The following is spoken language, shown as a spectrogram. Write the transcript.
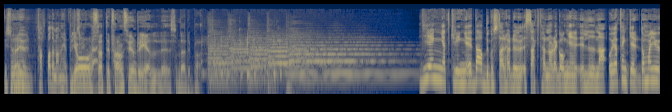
Just nu tappade man helt plötsligt. Ja, där. så att det fanns ju en rejäl eh, sån där debatt. Gänget kring Dadgostar har du sagt här några gånger, Lina. Och jag tänker, de har ju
